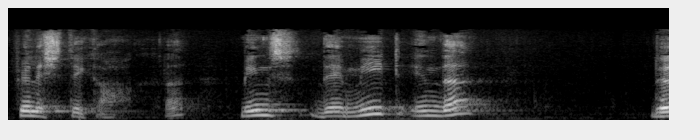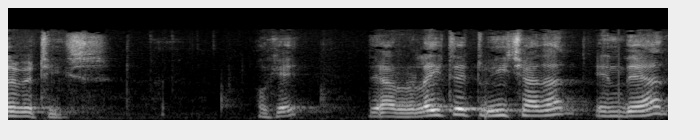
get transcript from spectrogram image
fil ishtiqaq. Huh? Means they meet in the derivatives. Okay? They are related to each other in their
